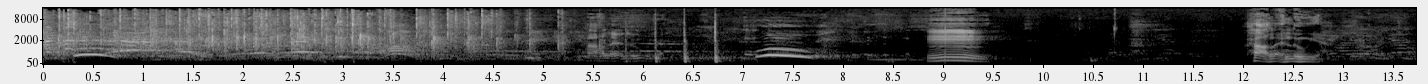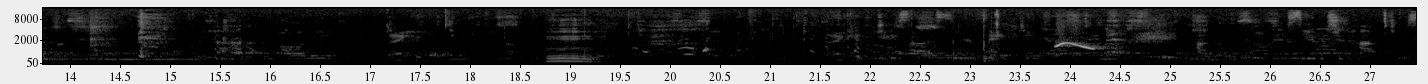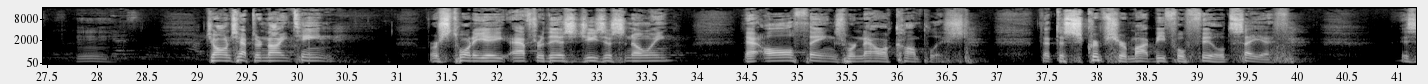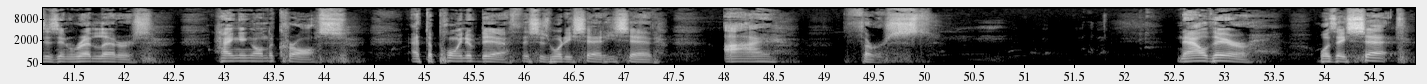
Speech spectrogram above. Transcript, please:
Mm. Hallelujah. John chapter 19, verse 28. After this, Jesus, knowing that all things were now accomplished, that the scripture might be fulfilled, saith, This is in red letters, hanging on the cross at the point of death. This is what he said. He said, I thirst. Now there was a set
